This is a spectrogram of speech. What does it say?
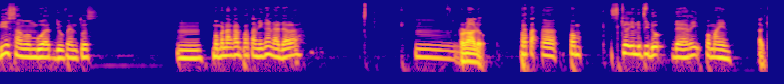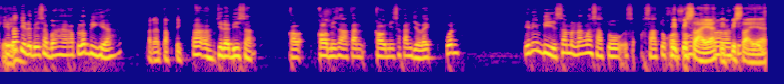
bisa membuat Juventus mm, memenangkan pertandingan adalah mm, Ronaldo. perta- eh, pem- skill individu dari pemain. Oke. Kita tidak bisa berharap lebih ya. Pada taktik. Eh, eh, tidak bisa. Kalau kalau misalkan kalau misalkan jelek pun ini bisa menang lah satu satu kosong. Tipis lah ya, Eh, tipis lah ya.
